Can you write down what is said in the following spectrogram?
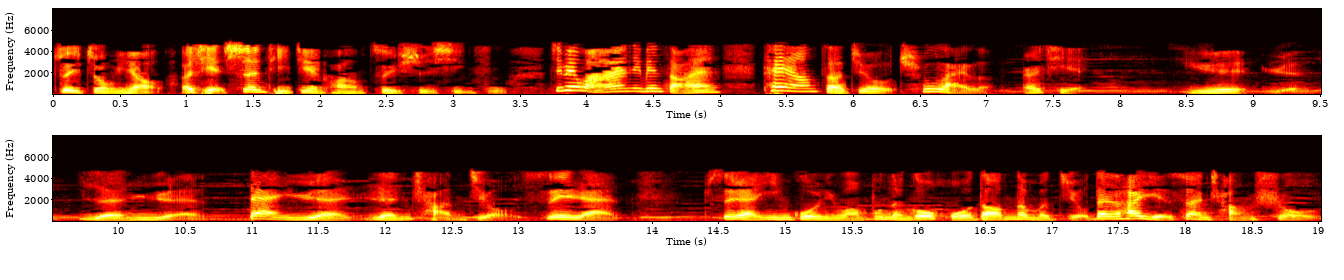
最重要，而且身体健康最是幸福。这边晚安，那边早安，太阳早就出来了，而且月圆人圆。但愿人长久。虽然虽然英国女王不能够活到那么久，但是她也算长寿。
